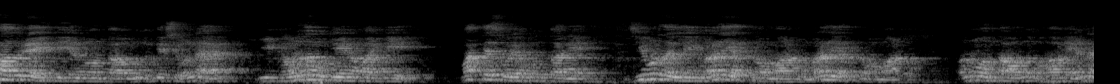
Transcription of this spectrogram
ಮಾದರಿ ಐತಿ ಅನ್ನುವಂತ ಒಂದು ಉದ್ದೇಶವನ್ನ ಈ ಕವನದ ಮುಖೇನವಾಗಿ ಮತ್ತೆ ಸೂರ್ಯ ಹೋಗ್ತಾನೆ ಜೀವನದಲ್ಲಿ ಮರಳಿ ಯತ್ನ ಮಾಡು, ಮರಳಿ ಯತ್ನ ಮಾಡು ಅನ್ನುವಂತ ಒಂದು ಭಾವನೆಯನ್ನ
